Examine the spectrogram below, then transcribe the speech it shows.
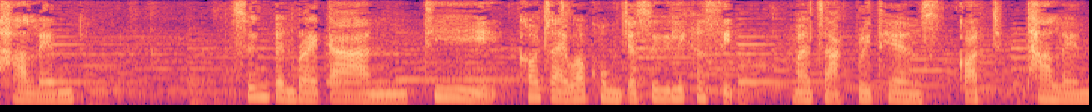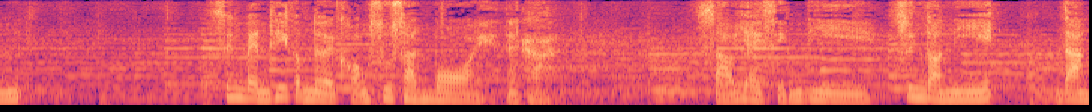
Talent ซึ่งเป็นรายการที่เข้าใจว่าคงจะซื้อลิขสิทธิ์ มาจาก Britain's Got Talent ซึ่งเป็นที่กำเนิดของซูซานบอยนะคะ สาวใหญ่เสียงดี ซึ่งตอนนี้ดัง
